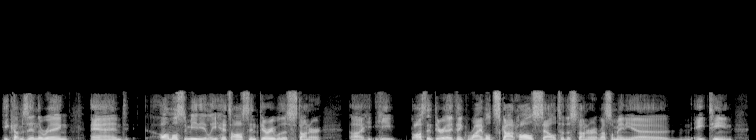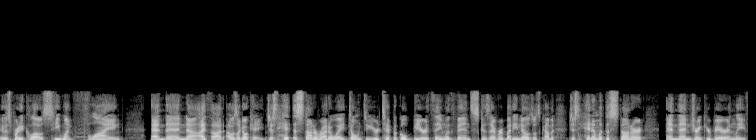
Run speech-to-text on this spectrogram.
He comes in the ring and almost immediately hits Austin Theory with a stunner. Uh, he, he Austin Theory, I think, rivaled Scott Hall's sell to the stunner at WrestleMania 18. It was pretty close. He went flying. And then uh, I thought, I was like, okay, just hit the stunner right away. Don't do your typical beer thing with Vince because everybody knows what's coming. Just hit him with the stunner and then drink your beer and leave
